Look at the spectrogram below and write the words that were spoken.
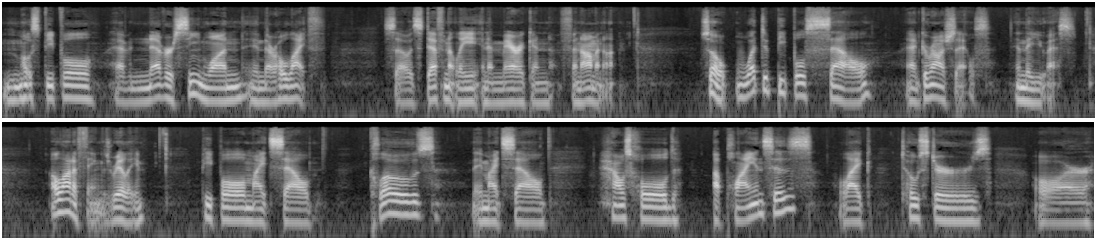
most people have never seen one in their whole life. So it's definitely an American phenomenon. So, what do people sell at garage sales in the US? A lot of things, really. People might sell clothes, they might sell household appliances like toasters or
